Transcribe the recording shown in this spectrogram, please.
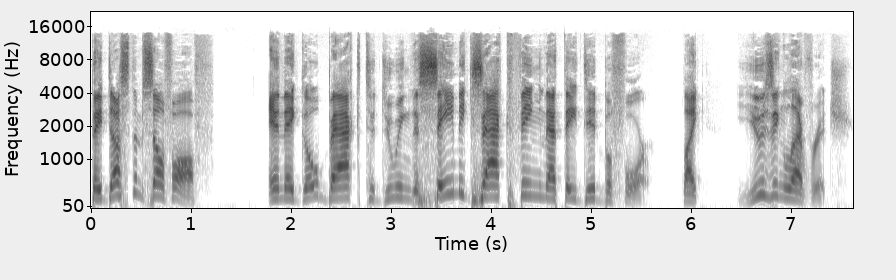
they dust themselves off, and they go back to doing the same exact thing that they did before, like using leverage,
